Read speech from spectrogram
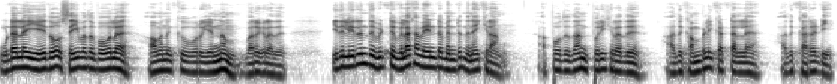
உடலை ஏதோ செய்வது போல அவனுக்கு ஒரு எண்ணம் வருகிறது. இதிலிருந்து விட்டு விலக வேண்டும் என்று நினைக்கிறான். அப்போதுதான் புரிகிறது அது கம்பளிக்கட்டல்ல அது கரடி.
